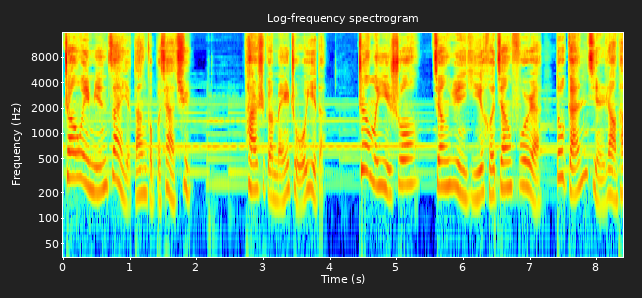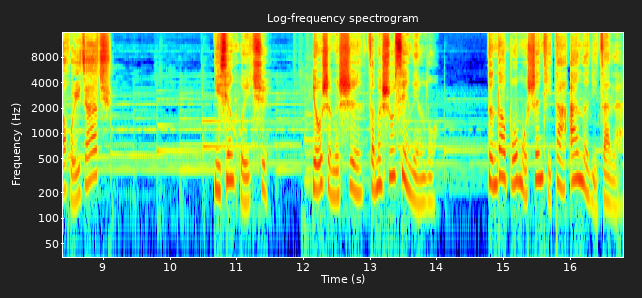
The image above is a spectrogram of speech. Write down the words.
张卫民再也耽搁不下去。他是个没主意的，这么一说，江韵仪和江夫人都赶紧让他回家去。你先回去，有什么事咱们书信联络。等到伯母身体大安了，你再来。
